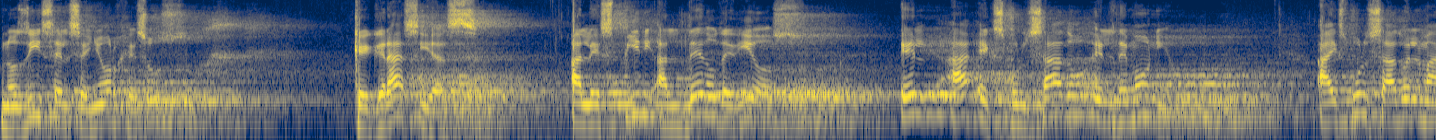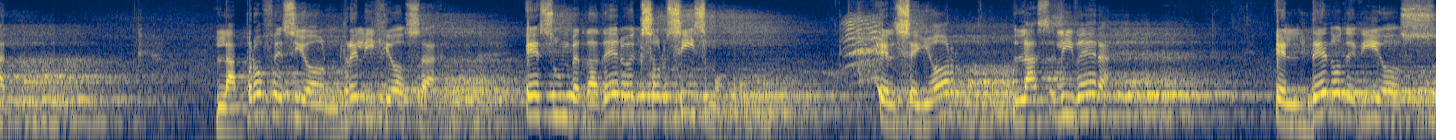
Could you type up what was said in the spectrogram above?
nos dice el Señor Jesús, que gracias al, espíritu, al dedo de Dios, Él ha expulsado el demonio, ha expulsado el mal. La profesión religiosa es un verdadero exorcismo. El Señor las libera. El dedo de Dios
